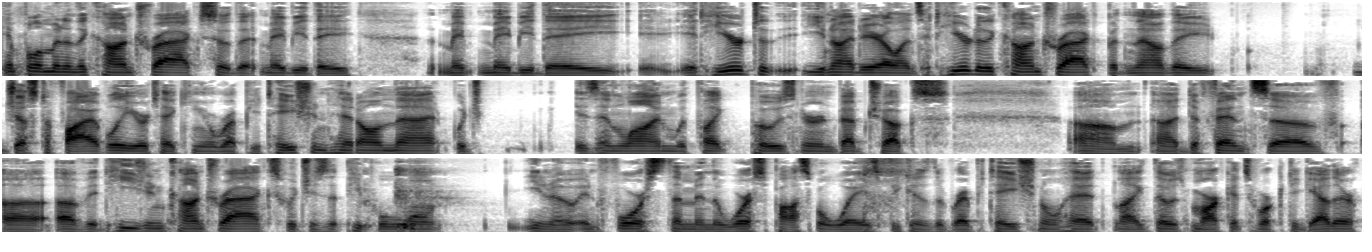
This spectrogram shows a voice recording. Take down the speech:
implemented the contract so that maybe they maybe they adhere to United Airlines adhere to the contract, but now they justifiably are taking a reputation hit on that, which is in line with like Posner and Bebchuk's um, uh, defense of uh, of adhesion contracts, which is that people won't you know enforce them in the worst possible ways because of the reputational hit. Like those markets work together.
